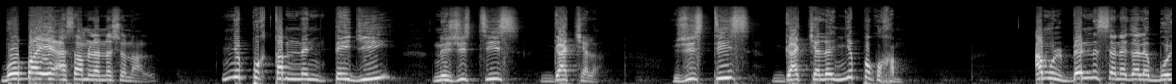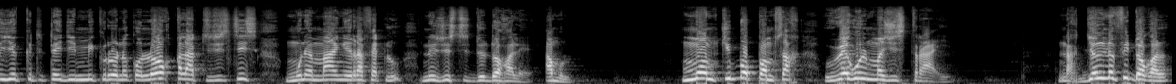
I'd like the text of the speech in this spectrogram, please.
boo bàyyee assemblée nationale ñëpp xam nañ tey jii ne justice gàcce la justice gàcce la ñëpp a ko xam amul benn sénégalais boo yëkkati tey jii micro ne ko loo xalaat justice mu ne maa ngi rafetlu ne justice du doxalee amul moom ci boppam sax wegul magistrat yi ndax jël na fi dogal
